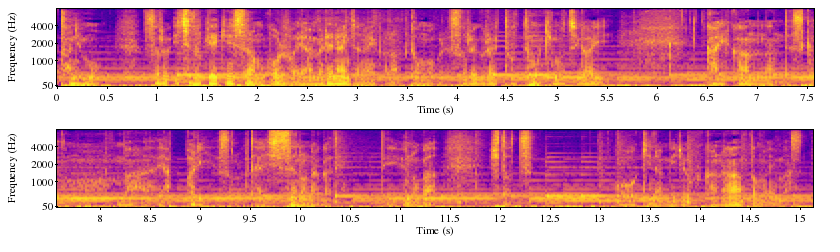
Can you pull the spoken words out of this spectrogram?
当にもうそれを一度経験したらもうゴルフはやめれないんじゃないかなって思うぐらいそれぐらいとっても気持ちがいい快感なんですけどもまあやっぱりその大自然の中でっていうのが一つ大きな魅力かなと思います。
